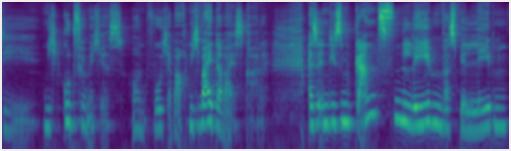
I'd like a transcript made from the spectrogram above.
die nicht gut für mich ist und wo ich aber auch nicht weiter weiß gerade. Also in diesem ganzen Leben, was wir leben,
